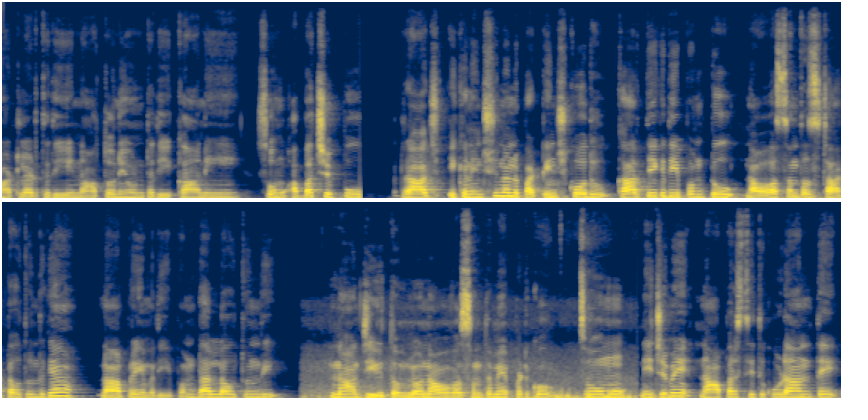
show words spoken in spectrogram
మాట్లాడుతుంది నాతోనే ఉంటుంది కానీ. సోము అబ్బా చెప్పు. రాజ్ ఇక నుంచి నన్ను పట్టించుకోదు. కార్తీక దీపం టూ నవవసంతం స్టార్ట్ అవుతుందిగా. నా ప్రేమ దీపం డల్ అవుతుంది. నా జీవితంలో నవవసంతం ఎప్పటికో. సోము నిజమే నా పరిస్థితి కూడా అంతే.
